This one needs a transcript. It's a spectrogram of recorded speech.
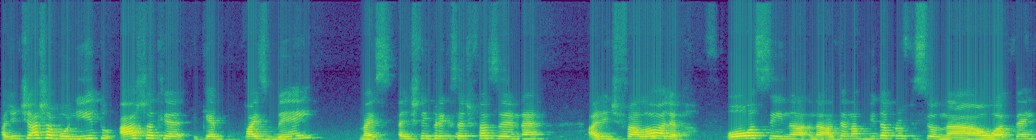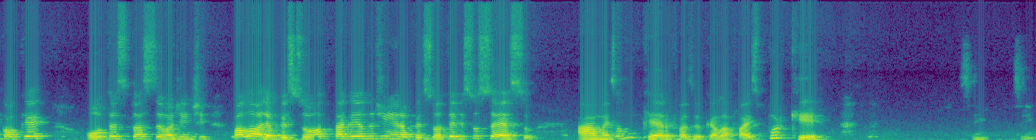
A gente acha bonito, acha que, é, que é, faz bem, mas a gente tem preguiça de fazer, né? A gente fala, olha, ou assim, na, na, até na vida profissional, ou até em qualquer outra situação, a gente fala, olha, a pessoa está ganhando dinheiro, a pessoa teve sucesso. Ah, mas eu não quero fazer o que ela faz. Por quê? Sim, sim.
